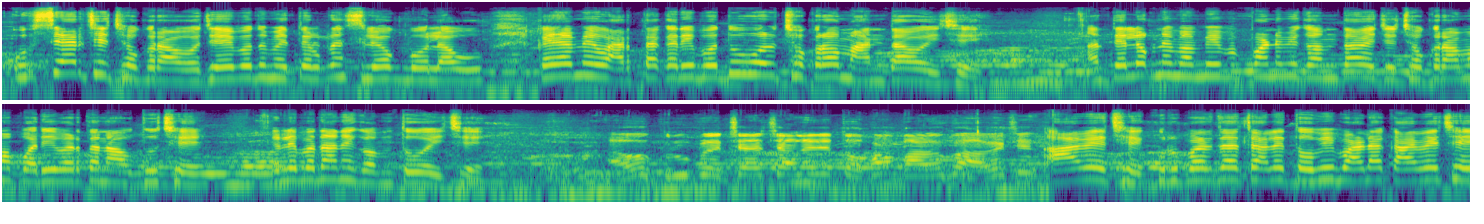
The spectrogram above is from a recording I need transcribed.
હોશિયાર છે છોકરાઓ જે બધું મેં તે લોકોને શ્લોક બોલાવું કંઈ અમે વાર્તા કરી બધું છોકરાઓ માનતા હોય છે અને તે લોકોને મમ્મી પપ્પાને બી ગમતા હોય છે છોકરાઓમાં પરિવર્તન આવતું છે એટલે બધાને ગમતું હોય છે આવો ગૃહ પ્રચાર ચાલે છે તો પણ બાળકો આવે છે આવે છે કુપ્રચાર ચાલે તો બી બાળક આવે છે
